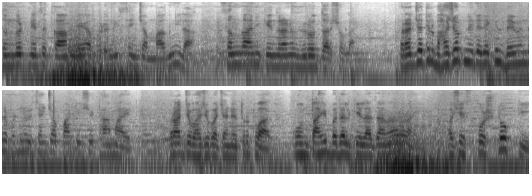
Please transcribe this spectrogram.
संघटनेचं काम द्या फडणवीस यांच्या मागणीला संघ आणि केंद्रानं विरोध दर्शवला राज्यातील भाजप नेते देखील देवेंद्र फडणवीस यांच्या पाठीशी ठाम आहेत. राज्य भाजपाच्या नेतृत्वात कोणताही बदल केला जाणार नाही अशी स्पष्टोक्ती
